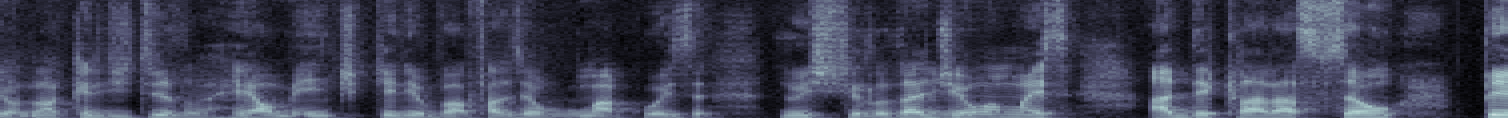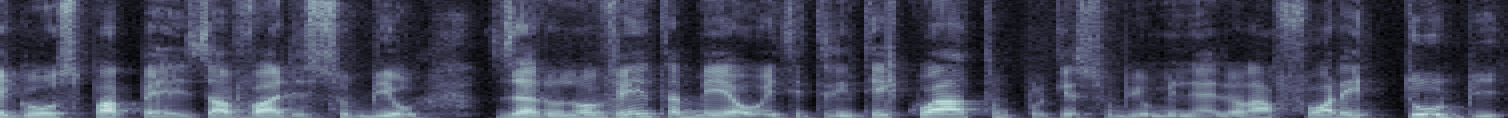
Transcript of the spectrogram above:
Eu não acredito realmente que ele vá fazer alguma coisa no estilo da Dilma, mas a declaração pegou os papéis. A Vale subiu 0,90, 68,34, porque subiu o minério lá fora, e Tube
